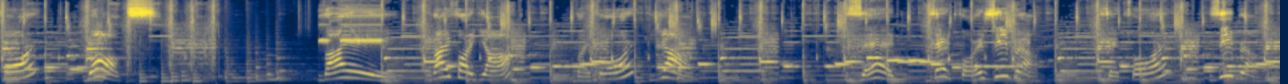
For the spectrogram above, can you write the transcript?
for box. Y. Y for yak. Y for yak. Z. Z for zebra. Z for zebra.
